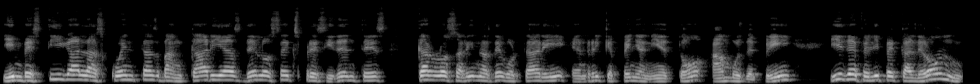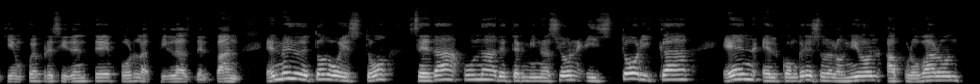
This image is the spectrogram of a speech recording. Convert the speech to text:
investiga las cuentas bancarias de los expresidentes Carlos Salinas de Gortari, Enrique Peña Nieto, ambos del PRI, y de Felipe Calderón, quien fue presidente por las filas del PAN. En medio de todo esto, se da una determinación histórica en el Congreso de la Unión aprobaron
